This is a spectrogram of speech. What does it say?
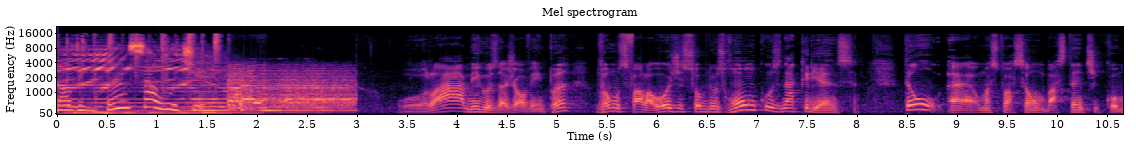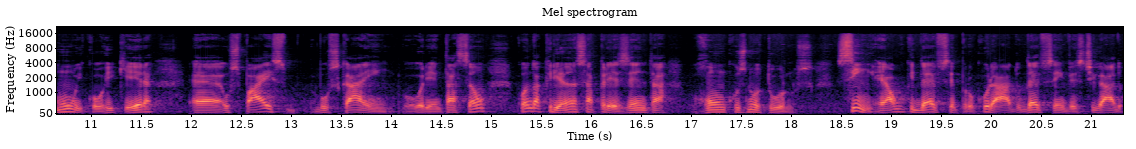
Jovem Pan Saúde. Olá, amigos da Jovem Pan. Vamos falar hoje sobre os roncos na criança. Então, é uma situação bastante comum e corriqueira, é, os pais buscarem orientação quando a criança apresenta roncos noturnos. Sim, é algo que deve ser procurado, deve ser investigado,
